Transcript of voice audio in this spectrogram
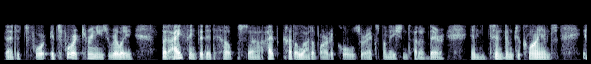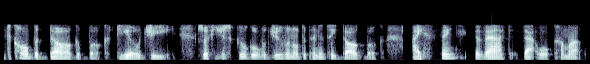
that it's for it's for attorneys really, but I think that it helps. Uh, I've cut a lot of articles or explanations out of there and sent them to clients. It's called the Dog Book, D O G. So if you just Google the Juvenile Dependency Dog Book, I think that that will come up.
